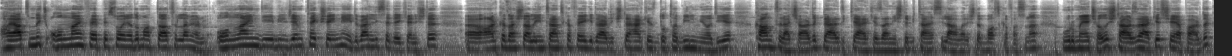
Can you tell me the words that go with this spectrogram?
hayatımda hiç online FPS oynadım hatta hatırlamıyorum. Online diyebileceğim tek şey neydi? Ben lisedeyken işte e, arkadaşlarla internet kafeye giderdik. İşte herkes Dota bilmiyor diye Counter açardık. Derdik ki herkes hani işte bir tane silah var işte bas kafasına vurmaya çalış tarzı herkes şey yapardık.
